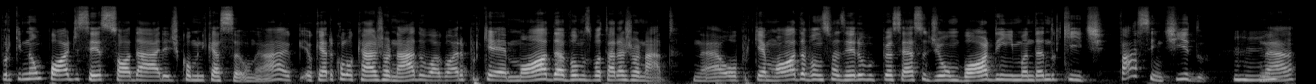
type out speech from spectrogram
Porque não pode ser só da área de comunicação, né? Ah, eu quero colocar a jornada, ou agora porque é moda, vamos botar a jornada, né? Ou porque é moda, vamos fazer o processo de onboarding e mandando kit. Faz sentido, uhum. né?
